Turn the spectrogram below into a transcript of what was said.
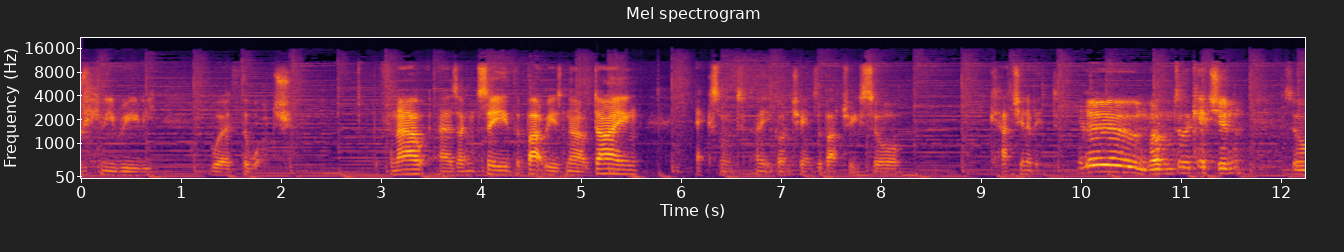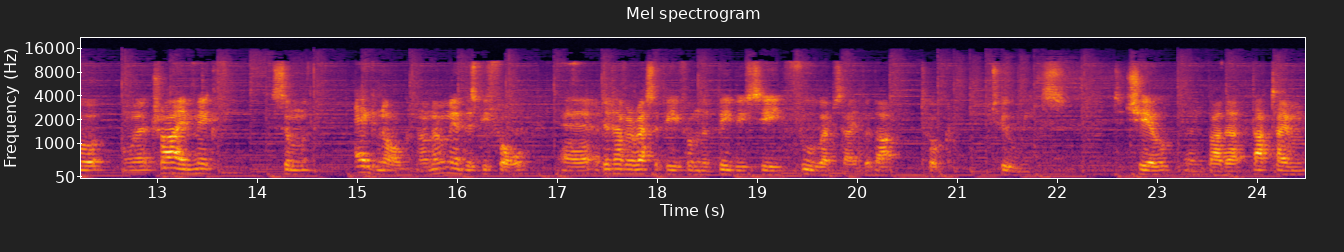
really, really worth the watch. But for now, as I can see, the battery is now dying. Excellent. I need to go and change the battery, so catch you in a bit. Hello, and welcome to the kitchen. So I'm going to try and make some eggnog. Now, I've never made this before. Uh, I did have a recipe from the BBC food website, but that took two weeks to chill, and by that, that time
